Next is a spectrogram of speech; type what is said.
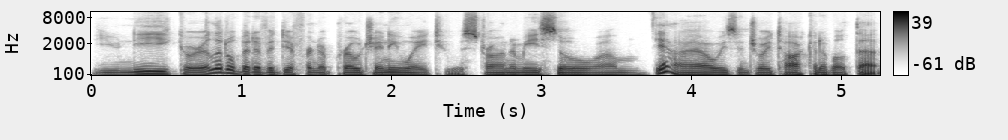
unique or a little bit of a different approach anyway to astronomy. So um yeah i always enjoy talking about that.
